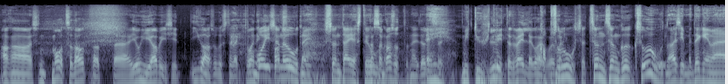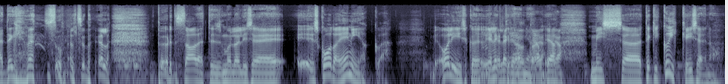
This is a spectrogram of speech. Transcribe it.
aga need moodsad autod, äh, juhiabisid, igasugust elektroonikat oi, see on õudne, see on täiesti õudne. kas sa kasutad neid üldse? ei, mitte ühtegi. lülitad välja kohe? absoluutselt, see on, see on üks õudne asi, me tegime, tegime suvelt seda jälle pöördesaadet ja siis mul oli see Škoda Enyaq või oli niisugune elektriauto, jah ja, ja., mis äh, tegi kõike ise, noh.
